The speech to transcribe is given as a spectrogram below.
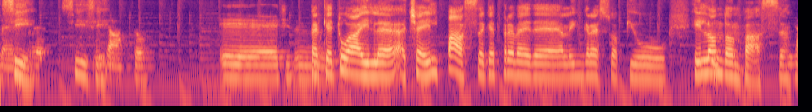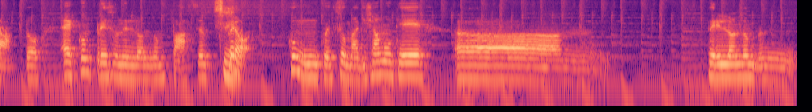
sì, sì, sì. Esatto. Ci- Perché tu hai il, c'è il pass che prevede all'ingresso più il London Pass. Esatto, è compreso nel London Pass, Sì. però comunque insomma diciamo che ehm, per il London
